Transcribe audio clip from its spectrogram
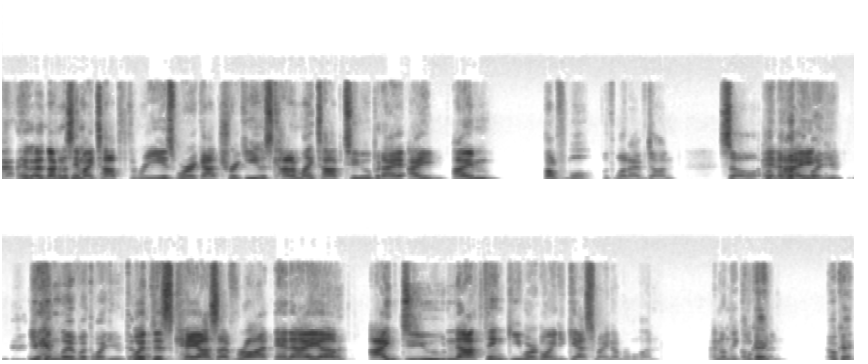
I, I'm not gonna say my top three is where it got tricky. It was kind of my top two, but I I I'm comfortable with what I've done. So and I what you you yeah can live with what you've done with this chaos I've wrought, and I Yeah. um I do not think you are going to guess my number one. I don't think you Okay. could Okay.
